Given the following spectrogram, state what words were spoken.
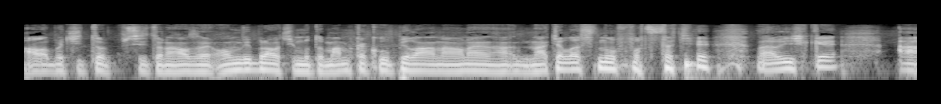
alebo či to, si to naozaj on vybral, či mu to mamka kúpila na, na, na, na telesnú v podstate na výške. A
